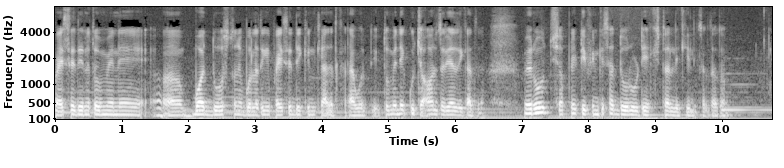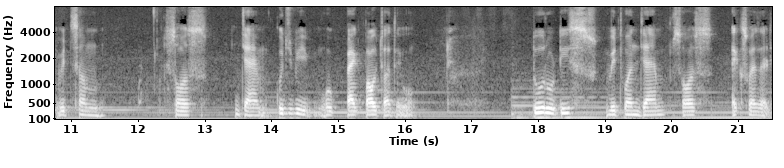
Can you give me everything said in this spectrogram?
पैसे देने तो मैंने बहुत दोस्तों ने बोला था कि पैसे दे के उनकी आदत ख़राब होती है। तो मैंने कुछ और ज़रिया दिखा था। मैं रोज़ अपने टिफ़िन के साथ दो रोटी एक्स्ट्रा लेके निकलता था। विथ सम सॉस जैम, कुछ भी, वो पैक पाउच आते वो। Two rotis with one jam sauce X Y Z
